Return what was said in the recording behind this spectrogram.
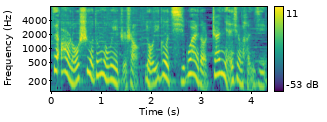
在二楼射灯的位置上有一个奇怪的粘粘性的痕迹；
